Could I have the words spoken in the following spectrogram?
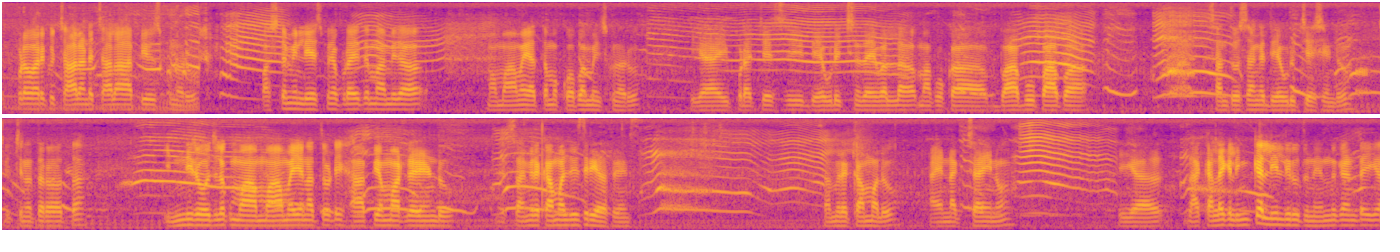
ఇప్పటి వరకు చాలా అంటే చాలా హ్యాపీ చూసుకున్నారు. ఫస్ట్ మేము లేచిపోయినప్పుడు అయితే మా మీద మా మామయ్య అత్తమ్మ కోపం పెంచుకున్నారు. ఇక ఇప్పుడు వచ్చేసి దేవుడు ఇచ్చిన దయ వల్ల మాకు ఒక బాబు పాప సంతోషంగా దేవుడు ఇచ్చేసిండు ఇచ్చిన తర్వాత ఇన్ని రోజులకు మా మామయ్య నాతోటి హ్యాపీగా మాట్లాడిండు. సమీర కమ్మలు చేసిరు కదా ఫ్రెండ్స్? సమీర కమ్మలు ఆయన నాకు చాయను ఇక నా కళ్ళకి ఇంకా నీళ్ళు తిరుగుతుంది ఎందుకంటే ఇక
